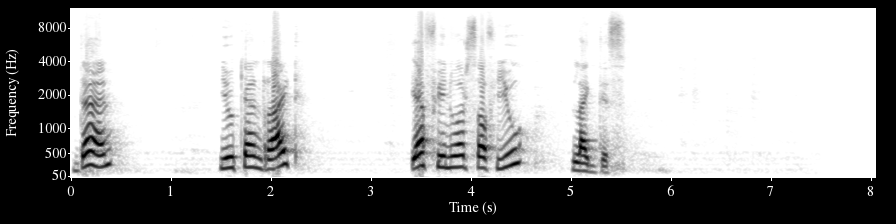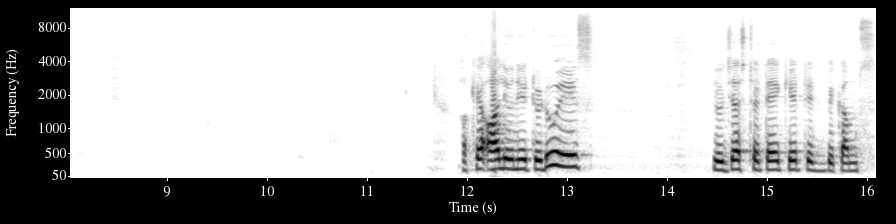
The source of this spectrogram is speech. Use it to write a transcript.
Then you can write f inverse of u like this. Okay all you need to do is you just take it it becomes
